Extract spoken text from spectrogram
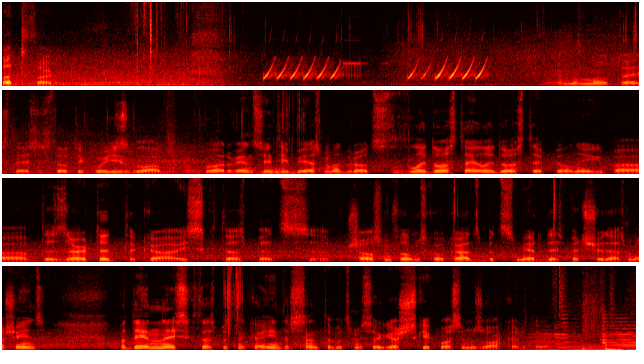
What the fuck? Nu, mūtaisties, es tev tikko izglābu. Ar vienu bija esmu atbraucis līdz lidostai. Lidostai pilnīgi deserted, tā kā izskatās pēc eh, šausmu filmas kaut kādas, bet esmu ieradies pēc šādās mašīnas. Pa dienu neizskatās pēc nekā interesanta, tāpēc mēs vienkārši skiposim uz vakaru. Tagad.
